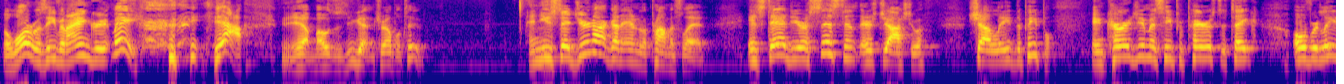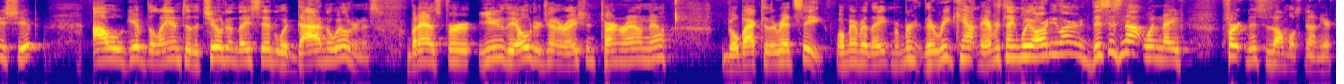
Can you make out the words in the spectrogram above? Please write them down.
The Lord was even angry at me. yeah, yeah, Moses, you got in trouble too. And you said you're not going to enter the promised land. Instead, your assistant, there's Joshua, shall lead the people. Encourage him as he prepares to take over leadership I will give the land to the children they said would die in the wilderness. But as for you, the older generation, turn around now, go back to the Red Sea. Well, remember they remember they're recounting everything we already learned. This is not when they've first. This is almost done here.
